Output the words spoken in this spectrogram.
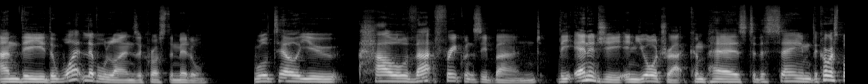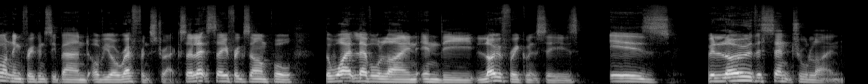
and the the white level lines across the middle will tell you how that frequency band the energy in your track compares to the same the corresponding frequency band of your reference track. So let's say for example the white level line in the low frequencies is below the central line.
